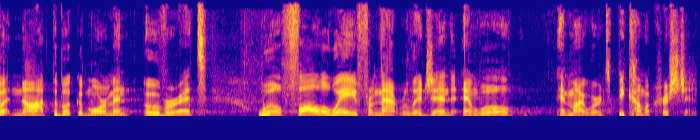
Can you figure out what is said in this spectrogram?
but not the Book of Mormon over it, will fall away from that religion and will, in my words, become a Christian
